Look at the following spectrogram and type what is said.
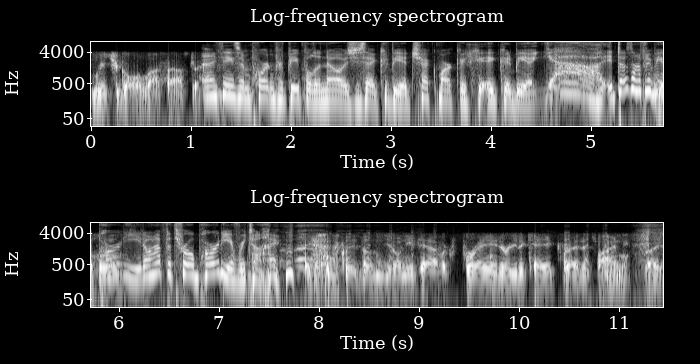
reach your goal a lot faster. I think it's important for people to know, as you said, it could be a check mark, it could be a yeah. It doesn't have to be mm-hmm. a party. You don't have to throw a party every time. exactly. It doesn't, you don't need to have a parade or eat a cake, right? It's fine, right?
